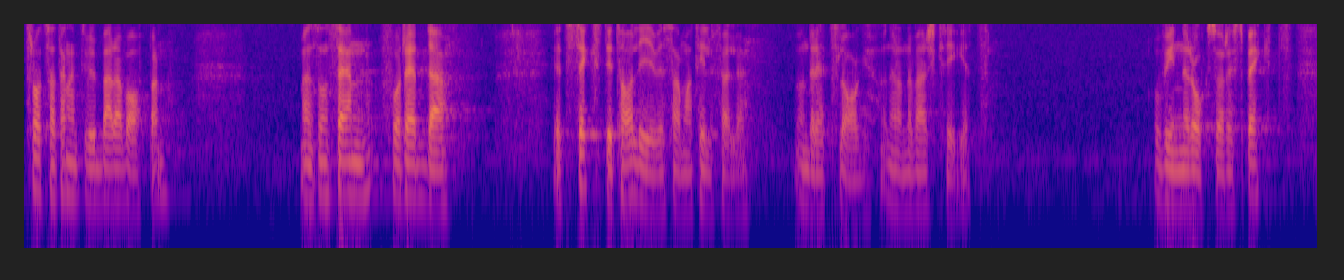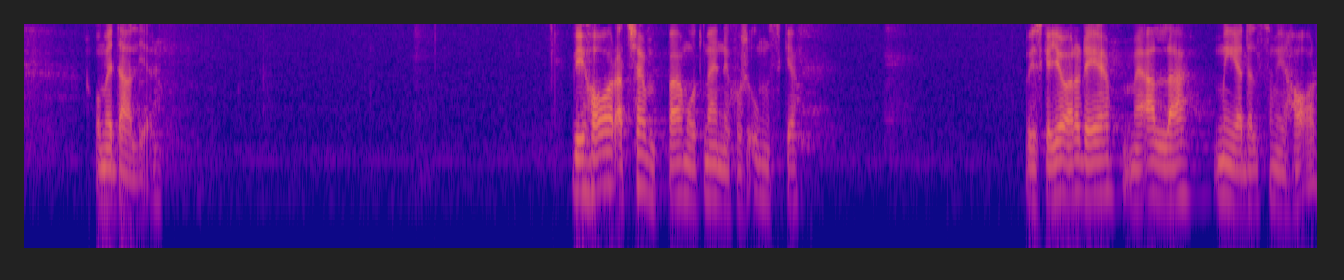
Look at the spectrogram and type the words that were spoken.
trots att han inte vill bära vapen. Men som sen får rädda ett 60-tal liv i samma tillfälle under ett slag under andra världskriget. Och vinner också respekt och medaljer. Vi har att kämpa mot människors ondska. Vi ska göra det med alla medel som vi har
